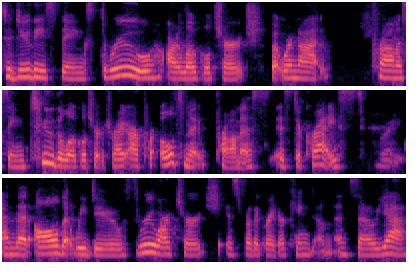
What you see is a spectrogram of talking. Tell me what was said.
to do these things through our local church, but we're not promising to the local church, right? Our pr- ultimate promise is to Christ, right. and that all that we do through our church is for the greater kingdom. And so, yeah,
